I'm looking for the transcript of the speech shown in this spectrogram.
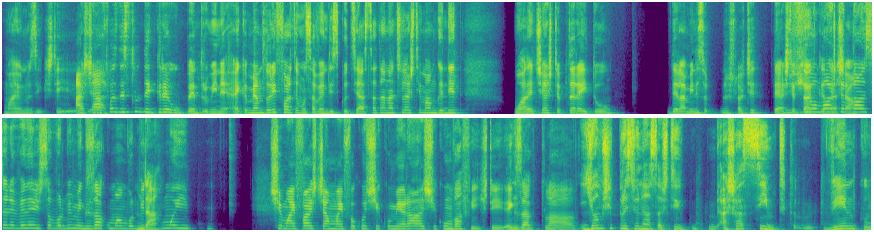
mai eu nu zic, știi? Așa. A fost destul de greu pentru mine. Adică mi-am dorit foarte mult să avem discuția asta, dar în același timp am gândit, oare ce așteptări ai tu de la mine? Să, nu știu, la ce te-ai așteptat Eu mă când așteptam așa? să ne vedem și să vorbim exact cum am vorbit. Da. Măi, ce mai faci, ce am mai făcut și cum era și cum va fi, știi? Exact la... Eu am și presiunea asta, știi, așa simt. Că vin cu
